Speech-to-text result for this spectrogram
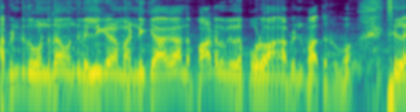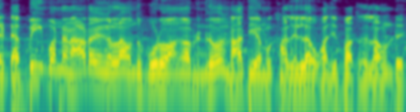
அப்படின்றது ஒன்று தான் வந்து வெள்ளிக்கிழமை அன்னைக்காக அந்த பாடல்களை போடுவாங்க அப்படின்னு பார்த்துட்டு இருப்போம். சில டப்பிங் பண்ண நாடகங்கள்லாம் வந்து போடுவாங்க அப்படின்றத வந்து ஞாயிற்றுக்கிழமை காலையில் உட்காந்து பார்த்ததெல்லாம் உண்டு.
